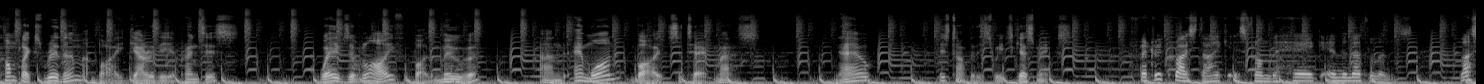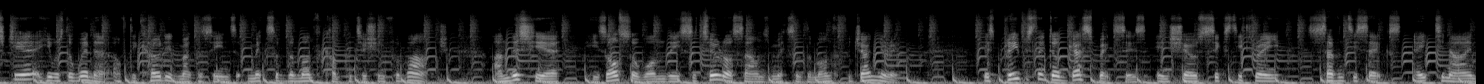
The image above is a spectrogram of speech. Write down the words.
Complex Rhythm by Gary the Apprentice, Waves of Life by The Mover, and M1 by Setaoc Mass. Now, it's time for this week's guest mix. Frederique Rijsdijk is from The Hague in the Netherlands. Last year, he was the winner of Decoded magazine's Mix of the Month competition for March, and this year, he's also won the Saturo Sounds Mix of the Month for January. He's previously done guest mixes in shows 63, 76, 89,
